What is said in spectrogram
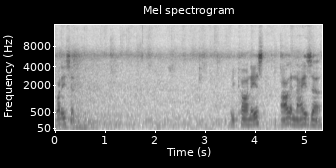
what is it we call it organizer.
